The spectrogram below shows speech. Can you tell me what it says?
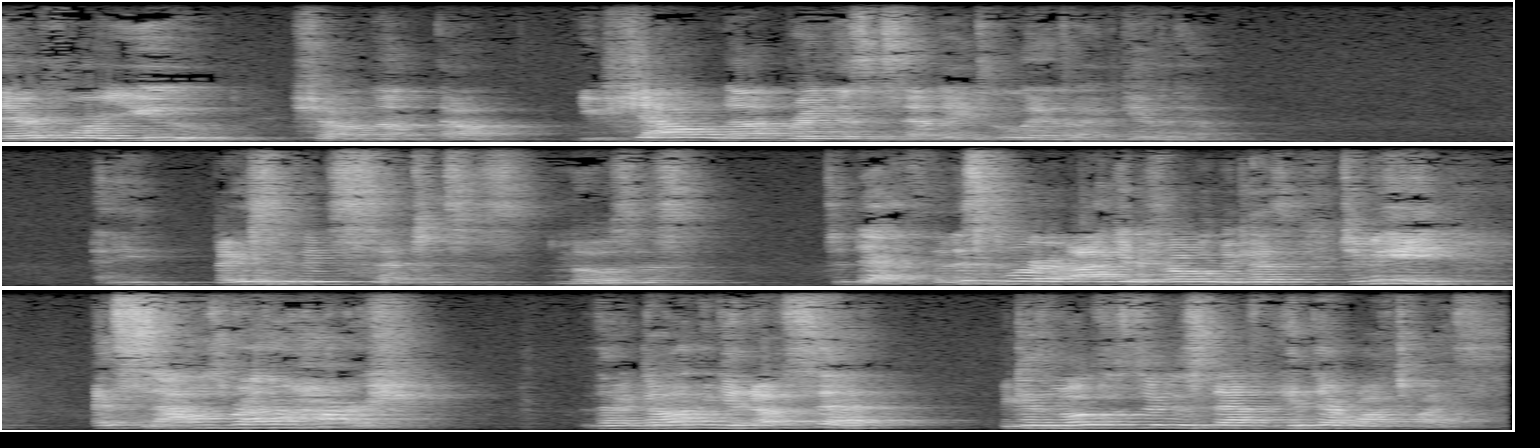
therefore you shall not you shall not bring this assembly into the land that I have given them. And he basically sentences Moses to death. And this is where I get in trouble because to me, it sounds rather harsh that God would get upset because Moses took his staff and hit that rock twice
